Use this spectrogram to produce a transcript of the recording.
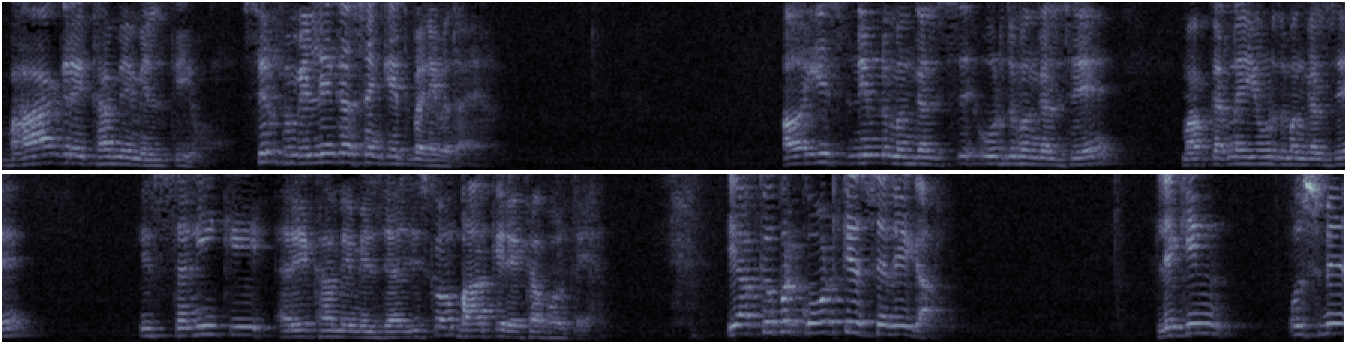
भाग रेखा में मिलती हो। सिर्फ़ मिलने का संकेत मैंने बताया। और इस निम्न मंगल से ऊर्ध मंगल से, माफ़ करना, ये ऊर्ध मंगल से, इस शनि की रेखा में मिल जाए, जिसको हम भाग की रेखा बोलते हैं। ये आपके ऊपर कोर्ट केस चलेगा, लेकिन उसमें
